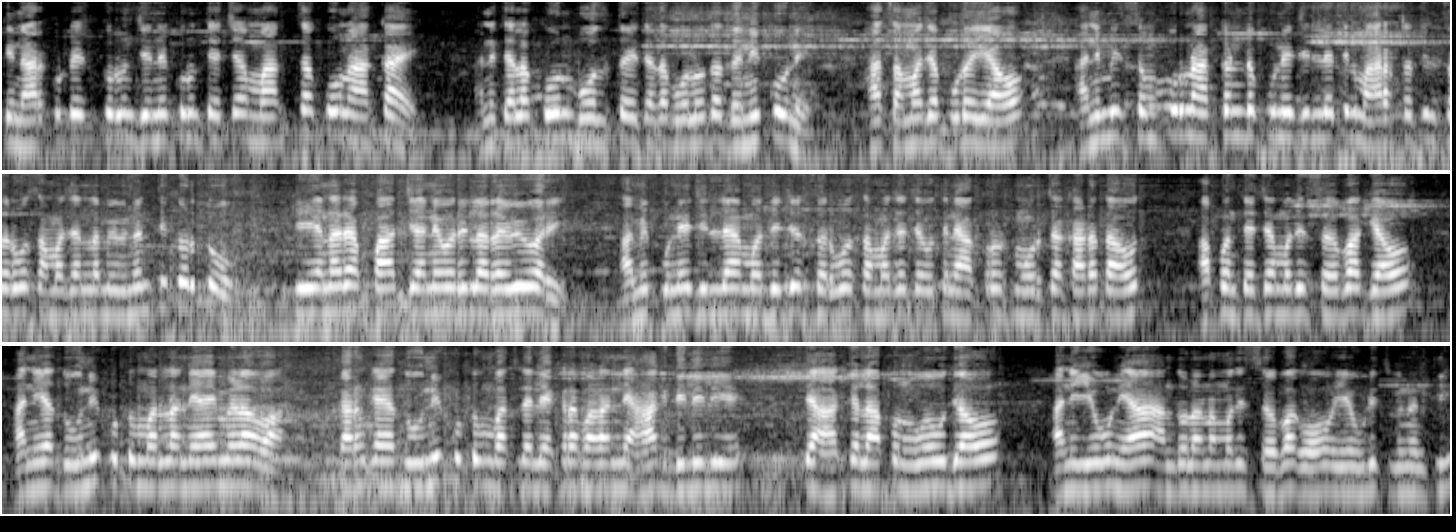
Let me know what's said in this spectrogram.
की नार्को टेस्ट करून जेणेकरून त्याच्या मागचा कोण आका आहे आणि त्याला कोण बोलतंय त्याचा बोलवता धनी कोण आहे हा समाजापुढे यावं. आणि मी संपूर्ण अखंड पुणे जिल्ह्यातील महाराष्ट्रातील सर्व समाजांना मी विनंती करतो की येणाऱ्या पाच जानेवारीला रविवारी आम्ही पुणे जिल्ह्यामध्ये जे सर्व समाजाच्या वतीने आक्रोश मोर्चा काढत आहोत आपण त्याच्यामध्ये सहभाग घ्यावं. आणि या दोन्ही कुटुंबाला न्याय मिळावा. कारण का या दोन्ही कुटुंबातल्या लेकरा बाळांनी हाक दिलेली आहे. त्या हाकेला आपण वव द्यावं आणि येऊन या आंदोलनामध्ये सहभाग व्हावं एवढीच विनंती.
